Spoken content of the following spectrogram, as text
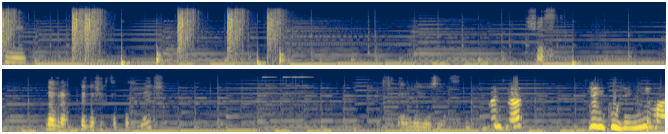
Śmietnik. Szósty. Dobra, tego się chcę pozbyć. Jest totalny useless. Będzie? Dziękuję, nie ma.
